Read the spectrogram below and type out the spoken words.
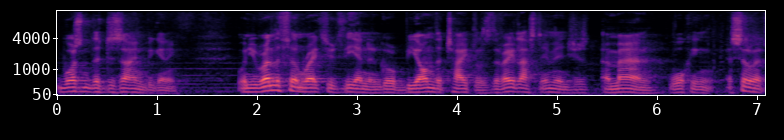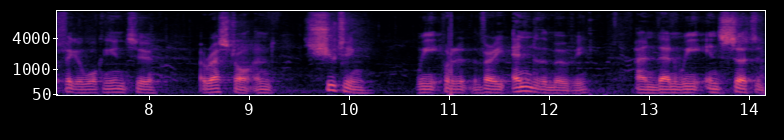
wasn't the design beginning. When you run the film right through to the end and go beyond the titles, the very last image is a man walking, a silhouette figure walking into a restaurant and shooting. We put it at the very end of the movie, and then we inserted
